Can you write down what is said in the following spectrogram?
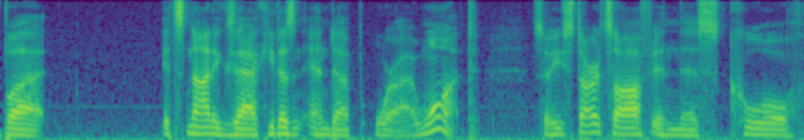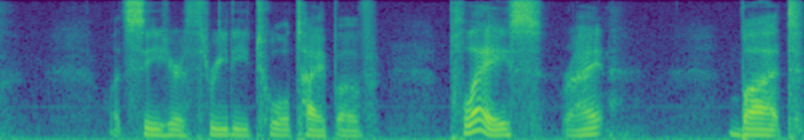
but it's not exact, he doesn't end up where I want. So he starts off in this cool, let's see here, 3D tool type of place, right? But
